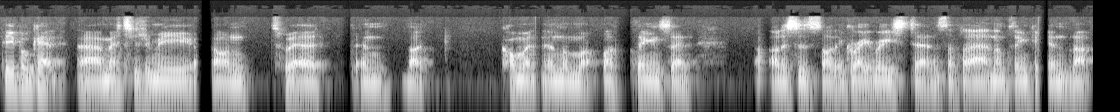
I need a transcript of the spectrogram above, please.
People kept uh, messaging me on Twitter and like commenting on my, my things saying, "Oh, this is like a great reset and stuff like that." And I'm thinking, like,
